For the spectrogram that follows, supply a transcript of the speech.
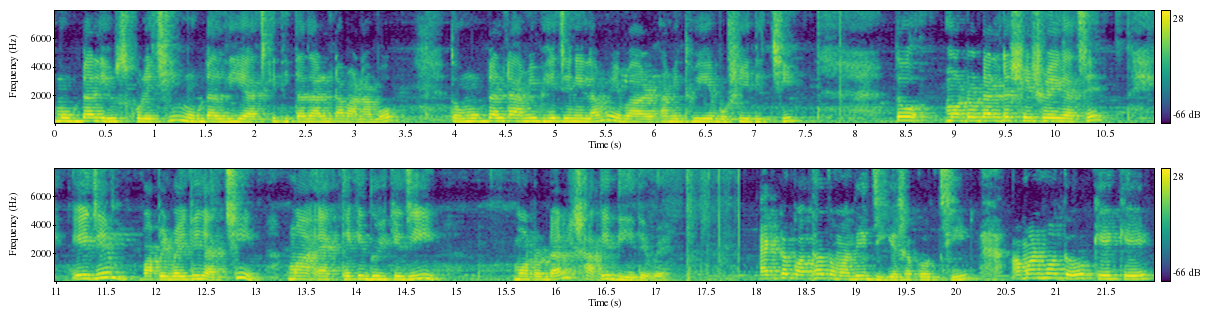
মুগ ডাল ইউজ করেছি। মুগ ডাল দিয়ে আজকে তিতা ডালটা বানাবো। তো মুগ ডালটা আমি ভেজে নিলাম। এবার আমি ধুয়ে বসিয়ে দিচ্ছি। তো মটর ডালটা শেষ হয়ে গেছে। এই যে বাপের বাড়িতে যাচ্ছি, মা এক থেকে দুই কেজি মটর ডাল সাথে দিয়ে দেবে। একটা কথা তোমাদের জিজ্ঞাসা করছি। আমার মতো কে কে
